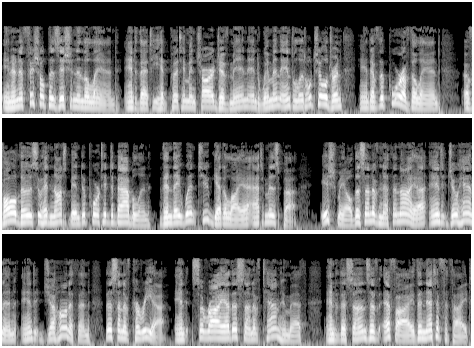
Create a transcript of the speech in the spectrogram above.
in an official position in the land, and that he had put him in charge of men and women and little children, and of the poor of the land, of all those who had not been deported to Babylon, then they went to Gedaliah at Mizpah. Ishmael the son of Nethaniah, and Johanan, and Jehonathan the son of Kareah, and Seraiah the son of Tanhumeth, and the sons of Ephi the Netophathite,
